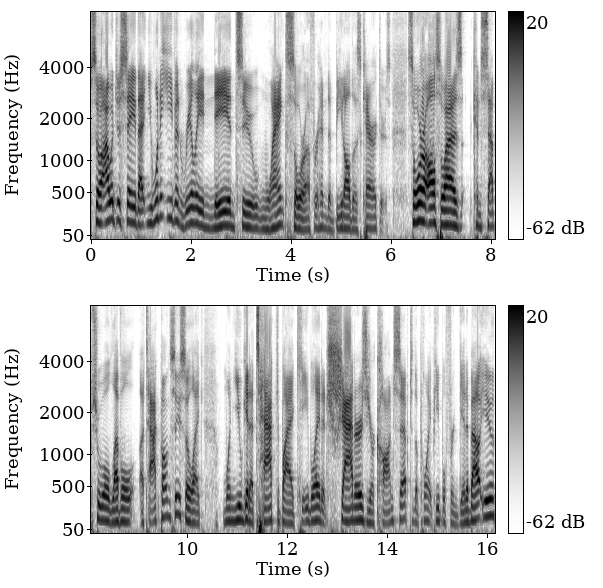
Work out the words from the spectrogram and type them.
so I would just say that you wouldn't even really need to wank Sora for him to beat all those characters. Sora also has conceptual level attack potency, so like when you get attacked by a Keyblade, it shatters your concept to the point people forget about you.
